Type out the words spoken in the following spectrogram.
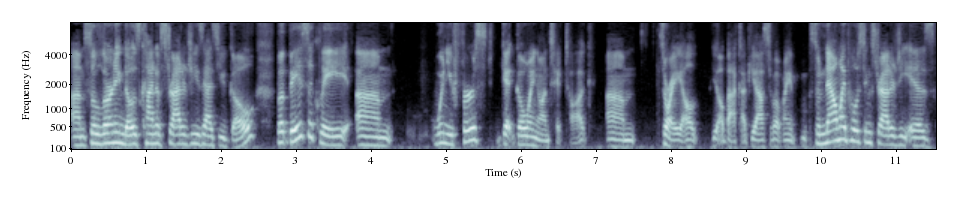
Um, so learning those kind of strategies as you go. But basically, um, when you first get going on TikTok, um, sorry, I'll I'll back up. You asked about my so now my posting strategy is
